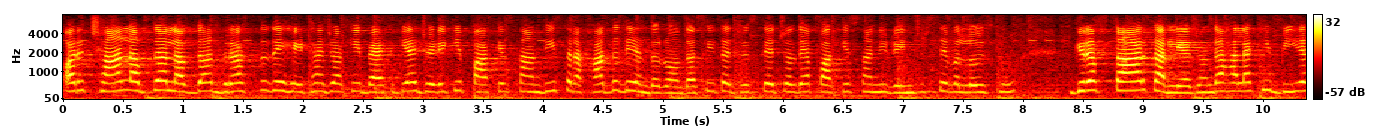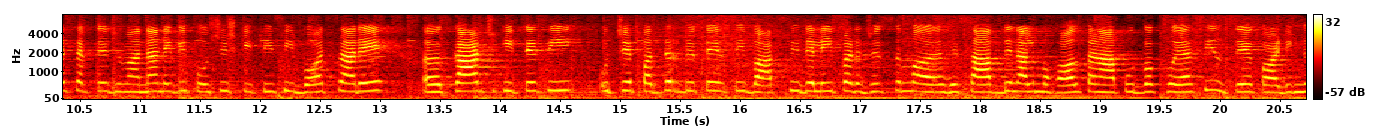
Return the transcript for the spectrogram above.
ਔਰ ਛਾਂ ਲੱਭਦਾ ਲੱਭਦਾ ਦਰਖਤ ਦੇ ਹੇਠਾਂ ਜਾ ਕੇ ਬੈਠ ਗਿਆ, ਜਿਹੜੇ ਕਿ ਪਾਕਿਸਤਾਨ ਦੀ ਸਰਹੱਦ ਦੇ ਅੰਦਰ ਆਉਂਦਾ ਸੀ। ਤਾਂ ਜਿਸ ਤੇ ਚਲਦਿਆਂ ਪਾਕਿਸਤਾਨੀ ਰੇਂਜਰਸ ਦੇ ਵੱਲੋਂ ਇਸ ਨੂੰ ਗ੍ਰਿਫਤਾਰ ਕਰ ਲਿਆ ਜਾਂਦਾ। ਹਾਲਾਂਕਿ ਬੀਐਸਐਫ ਦੇ ਜਵਾਨਾਂ ਨੇ ਵੀ ਕੋਸ਼ਿਸ਼ ਕੀਤੀ ਸੀ, ਬਹੁਤ ਸਾਰੇ ਕਾਰਜ ਕੀਤੇ ਸੀ, ਉੱਚੇ ਪੱਧਰ ਦੇ ਉੱਤੇ ਇਸ ਦੀ ਵਾਪਸੀ ਦੇ ਲਈ, ਪਰ ਜਿਸ ਹਿਸਾਬ ਦੇ ਨਾਲ ਮਾਹੌਲ ਤਣਾਅਪੂਰਵਕ ਹੋਇਆ ਸੀ, ਉਸ ਦੇ ਅਕੋਰਡਿੰਗ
